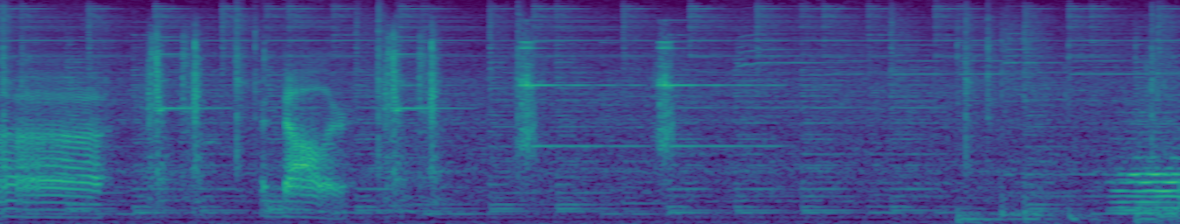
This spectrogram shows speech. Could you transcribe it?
Uh, a dollar. Or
